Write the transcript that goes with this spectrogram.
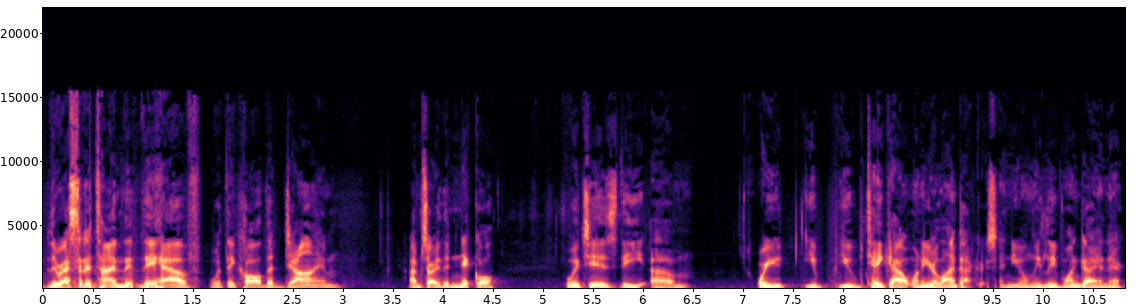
the rest of the time they have what they call the dime. I'm sorry, the nickel, which is the um, where you, you you take out one of your linebackers and you only leave one guy in there,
